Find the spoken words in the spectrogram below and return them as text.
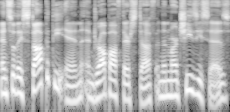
And so they stop at the inn and drop off their stuff. And then Marchesi says,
